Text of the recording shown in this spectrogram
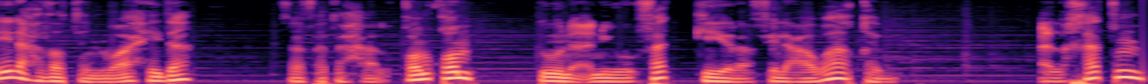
للحظة واحدة ففتح القمقم دون أن يفكر في العواقب الختم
